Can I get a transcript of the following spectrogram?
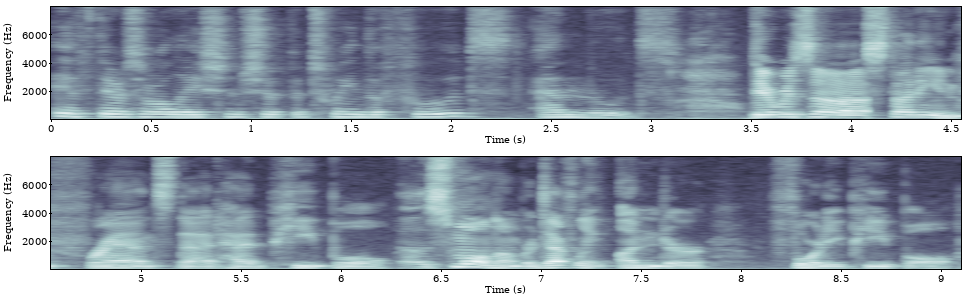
if there's a relationship between the foods and moods. There was a study in France that had people, a small number, definitely under 40 people,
